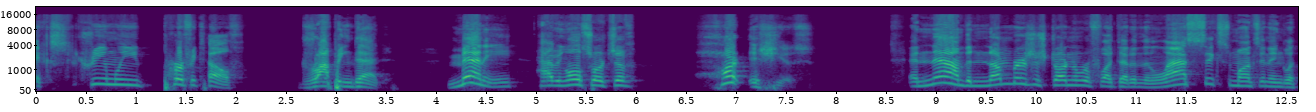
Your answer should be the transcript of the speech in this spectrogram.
extremely perfect health dropping dead. Many having all sorts of heart issues. And now the numbers are starting to reflect that in the last six months in England,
